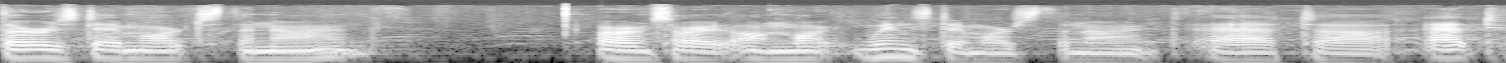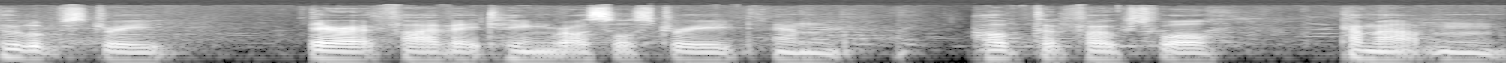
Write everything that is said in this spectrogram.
Thursday, March the 9th, or I'm sorry, on Wednesday, March the 9th, at, uh, at Tulip Street, there at 518 Russell Street, and hope that folks will come out and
